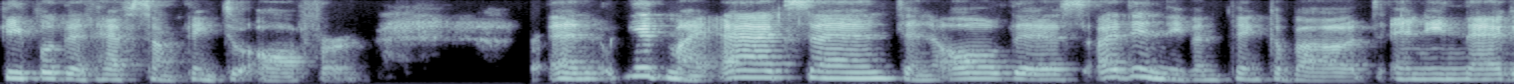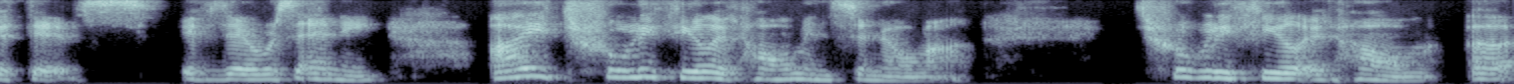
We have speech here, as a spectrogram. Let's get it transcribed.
people that have something to offer. And with my accent and all this, I didn't even think about any negatives, if there was any. I truly feel at home in Sonoma. Truly feel at home. Uh,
